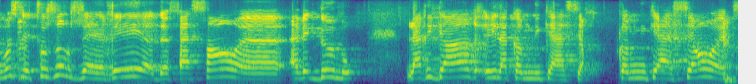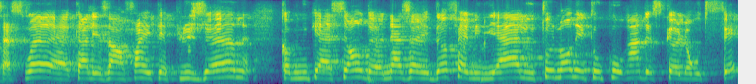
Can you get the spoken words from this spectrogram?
moi, je l'ai toujours géré de façon avec deux mots, la rigueur et la communication communication, euh, que ce soit euh, quand les enfants étaient plus jeunes, communication d'un agenda familial où tout le monde est au courant de ce que l'autre fait.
